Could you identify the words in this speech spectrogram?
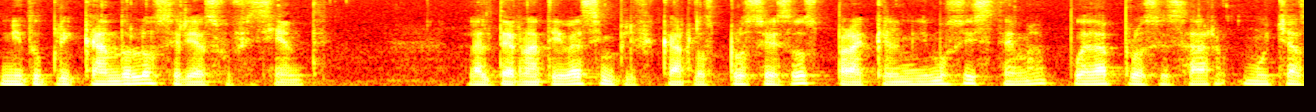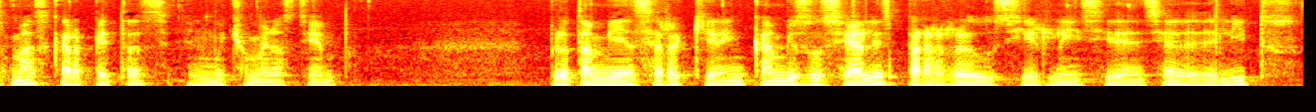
ni duplicándolo sería suficiente. La alternativa es simplificar los procesos para que el mismo sistema pueda procesar muchas más carpetas en mucho menos tiempo. Pero también se requieren cambios sociales para reducir la incidencia de delitos.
